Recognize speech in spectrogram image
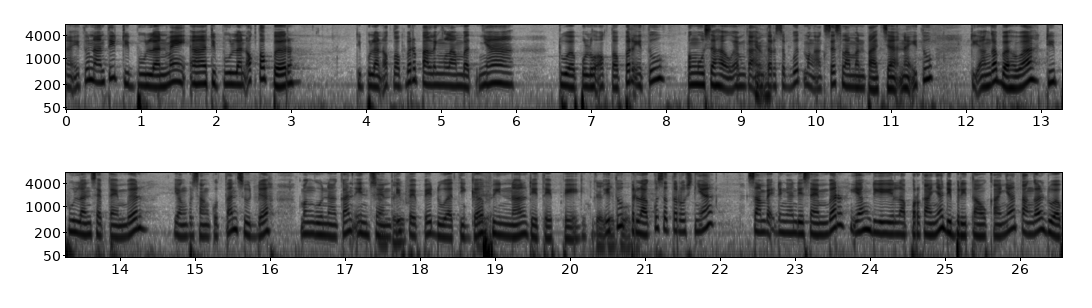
Nah, itu nanti di bulan Mei eh, di bulan Oktober di bulan Oktober paling lambatnya 20 Oktober itu pengusaha UMKM tersebut mengakses laman pajak. Nah, itu dianggap bahwa di bulan September yang bersangkutan sudah menggunakan insentif PP 23 final DTP gitu. Oke, itu Bu. berlaku seterusnya sampai dengan Desember yang dilaporkannya diberitahukannya tanggal 20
